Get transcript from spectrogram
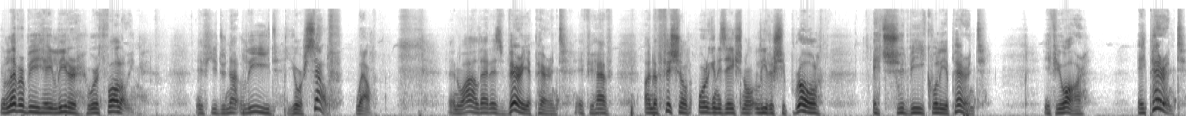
You'll never be a leader worth following if you do not lead yourself well. And while that is very apparent, if you have an official organizational leadership role, it should be equally apparent if you are a parent.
